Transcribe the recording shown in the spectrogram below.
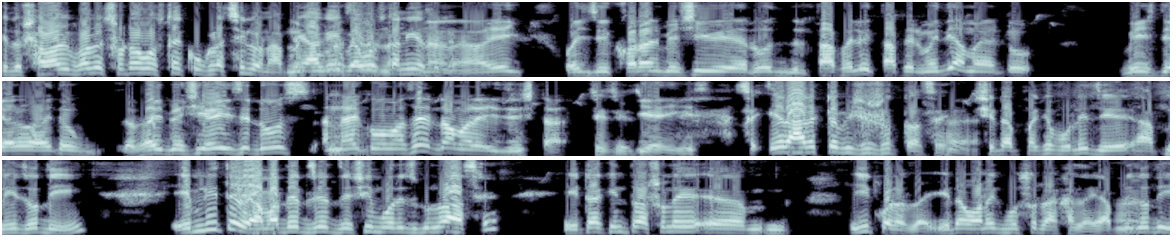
কিন্তু স্বাভাবিকভাবে ছোট অবস্থায় কোকড়া ছিল না। আপনি আগে ব্যবস্থা নিয়েছিলেন। এই ওই যে খরার বেশি রোদ তাপ হলে তাপের মধ্যে আমার একটু বিষ দেওয়ার হয়তো ভাই বেশি হয়েছে ডোজ আর নাই কম আছে এটা আমার এই জিনিসটা ইয়ে হয়ে গেছে। এর আরেকটা বিশেষত্ব আছে হ্যাঁ। সেটা আপনাকে বলি যে আপনি যদি এমনিতে আমাদের যে দেশি মরিচগুলো আছে এটা কিন্তু আসলে ই করা যায় এটা অনেক বছর রাখা যায়। আপনি হ্যাঁ। যদি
